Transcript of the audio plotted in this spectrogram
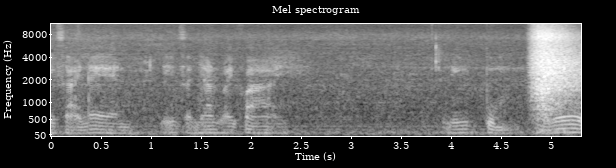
นี้สายแลนนนี้สัญญาณ Wi-Fi อันนี้ปุ่ม power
